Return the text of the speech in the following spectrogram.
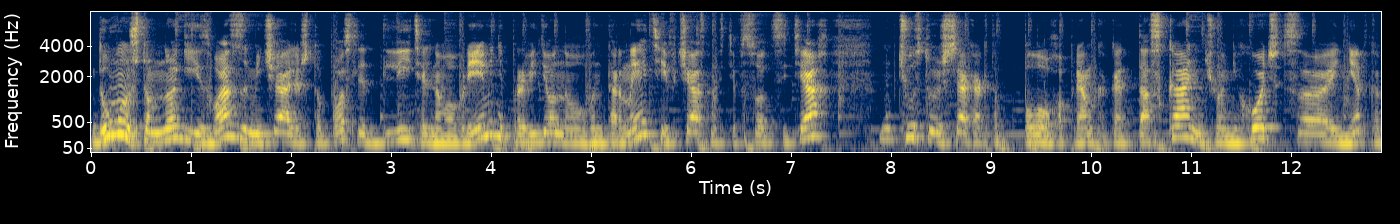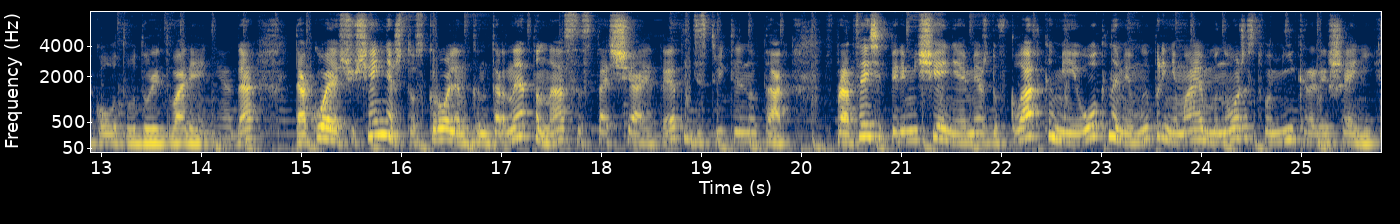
Думаю, что многие из вас замечали, что после длительного времени, проведенного в интернете и в частности в соцсетях, ну, чувствуешь себя как-то плохо, прям какая-то тоска, ничего не хочется и нет какого-то удовлетворения, да. Такое ощущение, что скроллинг интернета нас истощает, и это действительно так процессе перемещения между вкладками и окнами мы принимаем множество микрорешений,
